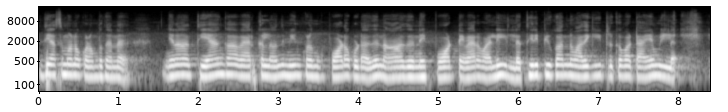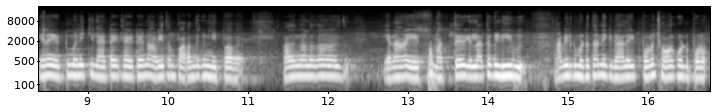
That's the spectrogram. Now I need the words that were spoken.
வித்தியாசமான குழம்பு தானே. ஏன்னா தேங்காய் வேர்க்கல்ல வந்து மீன் குழம்புக்கு போடக்கூடாது. நான் அது இன்னைக்கு போட்டேன். வேறு வழி இல்லை. திருப்பி உட்காந்து வதக்கிட்டு இருக்கவா டைம் இல்லை. ஏன்னா எட்டு மணிக்கு லேட் ஆகிட்டு லேட் ஆகினா தான் பறந்துக்குன்னு நிற்பாவ அதனால தான் இது ஏன்னா மற்ற எல்லாத்துக்கும் லீவு அவளுக்கு மட்டும் தான் இன்றைக்கி வேலைக்கு போகணும் சோறு கொண்டு போகணும்.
